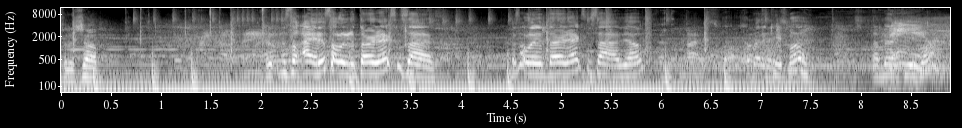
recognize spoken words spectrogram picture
Finish the let's finish up. This, hey, this only the third exercise. This only the third exercise, yo. I better keep up. I better keep up.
